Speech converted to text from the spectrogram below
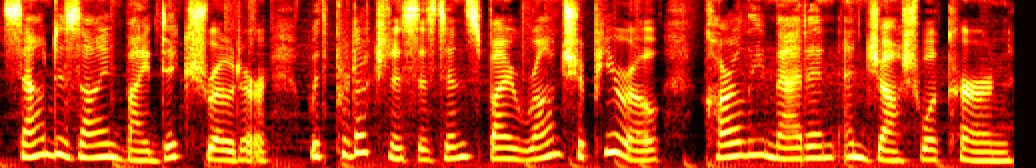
sound designed by Dick Schroeder, with production assistance by Ron Shapiro, Carly Madden, and Joshua Kern.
